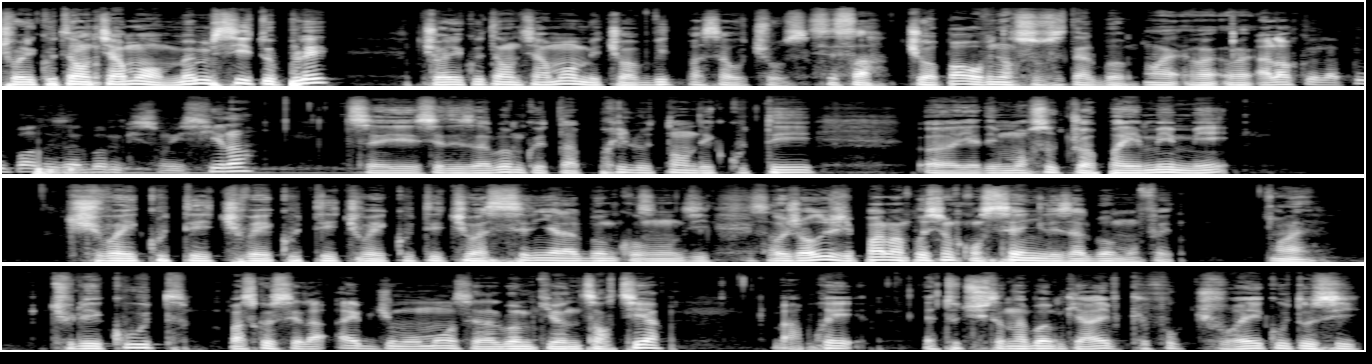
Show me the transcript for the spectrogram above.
Tu vas l'écouter entièrement. Même s'il te plaît, tu vas l'écouter entièrement, mais tu vas vite passer à autre chose. C'est ça. Tu vas pas revenir sur cet album. Ouais, ouais, ouais. Alors que la plupart des albums qui sont ici, là, c'est des albums que tu as pris le temps d'écouter. Euh, Il y a des morceaux que tu vas pas aimer, mais tu vas écouter, tu vas écouter, tu vas écouter, tu vas saigner l'album, comme on dit. Aujourd'hui, j'ai pas l'impression qu'on saigne les albums, en fait. Ouais. Tu l'écoutes parce que c'est la hype du moment, c'est l'album qui vient de sortir. Mais après, il y a tout de suite un album qui arrive qu'il faut que tu réécoutes aussi.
